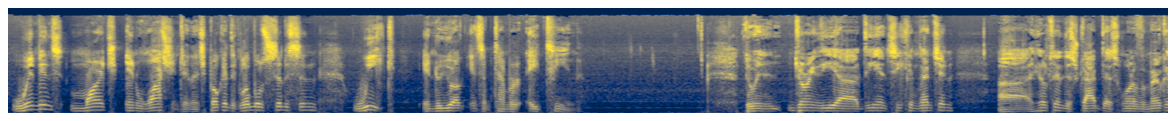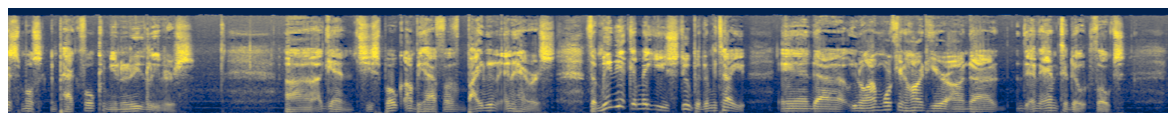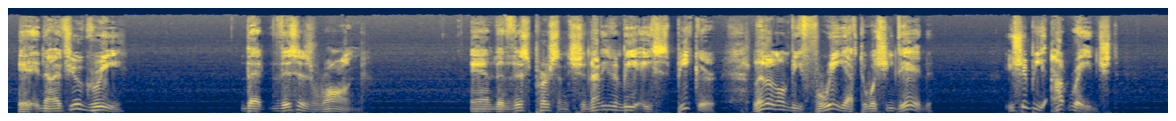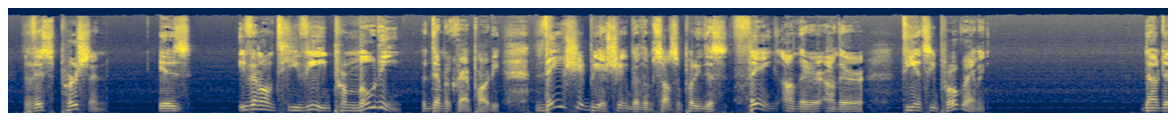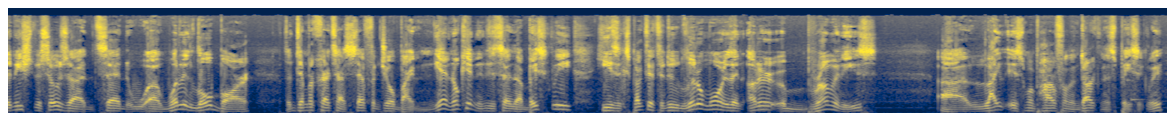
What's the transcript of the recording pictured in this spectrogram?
Women's March in Washington and spoke at the Global Citizen Week in New York in September 18. During, during the uh, DNC convention, uh, Hylton described as one of America's most impactful community leaders. Uh, again, she spoke on behalf of Biden and Harris. The media can make you stupid, let me tell you. And, uh, you know, I'm working hard here on uh, an antidote, folks. Eh, now, if you agree that this is wrong and that this person should not even be a speaker, let alone be free after what she did, you should be outraged that this person is even on TV promoting the Democrat Party. They should be ashamed of themselves for putting this thing on their on their DNC programming. Now, Dinesh D'Souza said, uh, "What a low bar the Democrats have set for Joe Biden." Yeah, no kidding. He said uh, basically he's expected to do little more than utter bromides. Uh, light is more powerful than darkness, basically.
